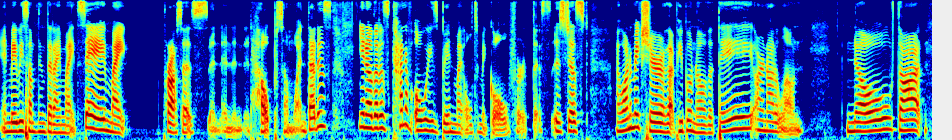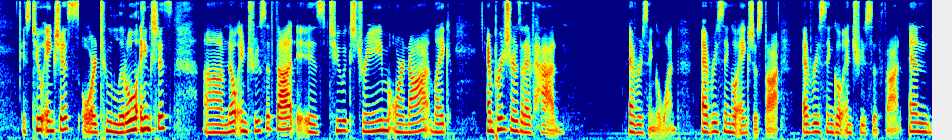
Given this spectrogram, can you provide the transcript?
and maybe something that I might say might process and, and, and help someone. That is, you know, that has kind of always been my ultimate goal for this. Is just I want to make sure that people know that they are not alone. No thought is too anxious or too little anxious. Um, no intrusive thought is too extreme or not. Like, I'm pretty sure that I've had every single one, every single anxious thought, every single intrusive thought. And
